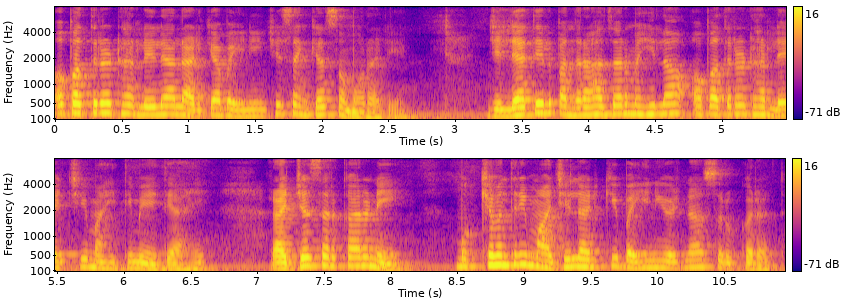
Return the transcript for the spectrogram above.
अपात्र ठरलेल्या लाडक्या बहिणींची संख्या समोर आली आहे. जिल्ह्यातील पंधरा हजार महिला अपात्र ठरल्याची माहिती मिळते आहे. राज्य सरकारने मुख्यमंत्री माझी लाडकी बहीण योजना सुरू करत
